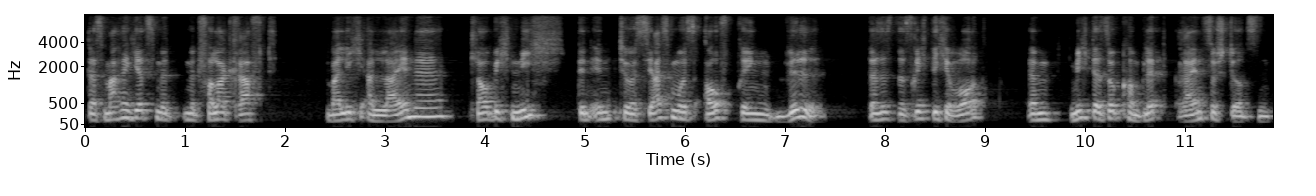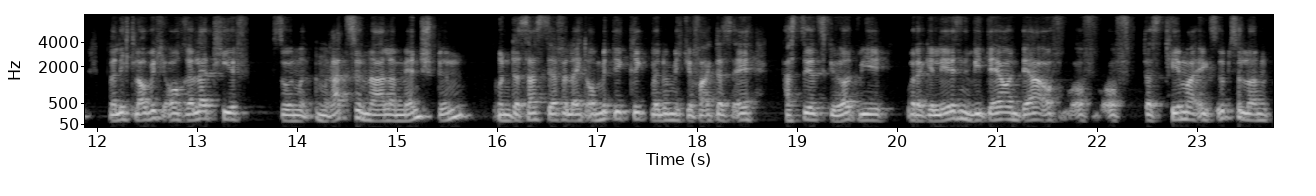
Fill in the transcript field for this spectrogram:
das mache ich jetzt mit, mit voller Kraft, weil ich alleine, glaube ich, nicht den Enthusiasmus aufbringen will. Das ist das richtige Wort, ähm, mich da so komplett reinzustürzen, weil ich glaube ich auch relativ so ein, ein rationaler Mensch bin. Und das hast du ja vielleicht auch mitgekriegt, wenn du mich gefragt hast, ey, hast du jetzt gehört, wie oder gelesen, wie der und der auf, auf, auf das Thema XY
